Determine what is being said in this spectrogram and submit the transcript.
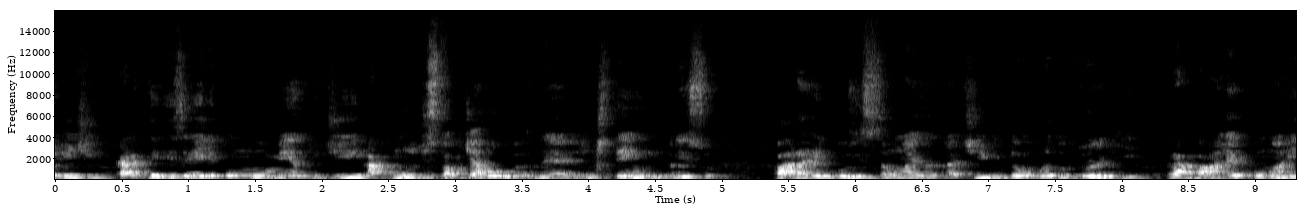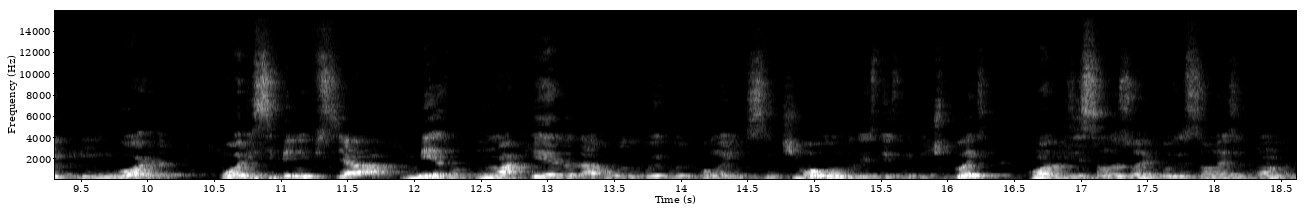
a gente caracteriza ele como um momento de acúmulo de estoque de arrobas. Né? A gente tem um preço para reposição mais atrativo, então o produtor que trabalha com uma recria engorda pode se beneficiar, mesmo com uma queda da arroba do boi gordo, como a gente sentiu ao longo desse 2022, com a aquisição da sua reposição mais em conta.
